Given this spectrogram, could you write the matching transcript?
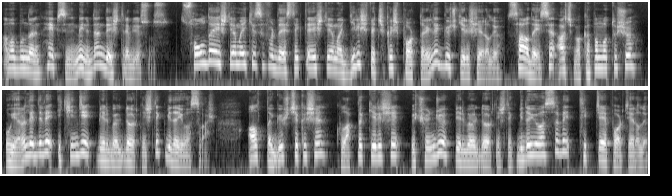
Ama bunların hepsini menüden değiştirebiliyorsunuz. Solda HDMI 2.0 destekli HDMI giriş ve çıkış portları ile güç girişi yer alıyor. Sağda ise açma kapama tuşu, uyarı ledi ve ikinci 1 bölü 4 inçlik vida yuvası var. Altta güç çıkışı, kulaklık girişi, üçüncü 1 bölü 4 inçlik vida yuvası ve tip C port yer alıyor.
